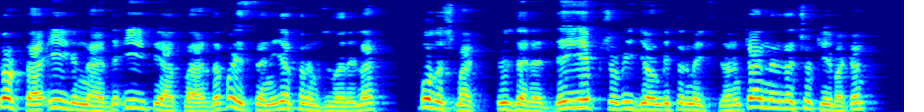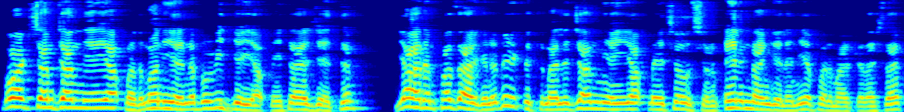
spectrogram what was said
çok daha iyi günlerde, iyi fiyatlarda bu hissenin yatırımcılarıyla buluşmak üzere deyip şu videomu bitirmek istiyorum. Kendinize çok iyi bakın. Bu akşam canlı yayın yapmadım. Onun yerine bu videoyu yapmayı tercih ettim. Yarın pazar günü büyük ihtimalle canlı yayın yapmaya çalışırım. Elimden geleni yaparım arkadaşlar.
